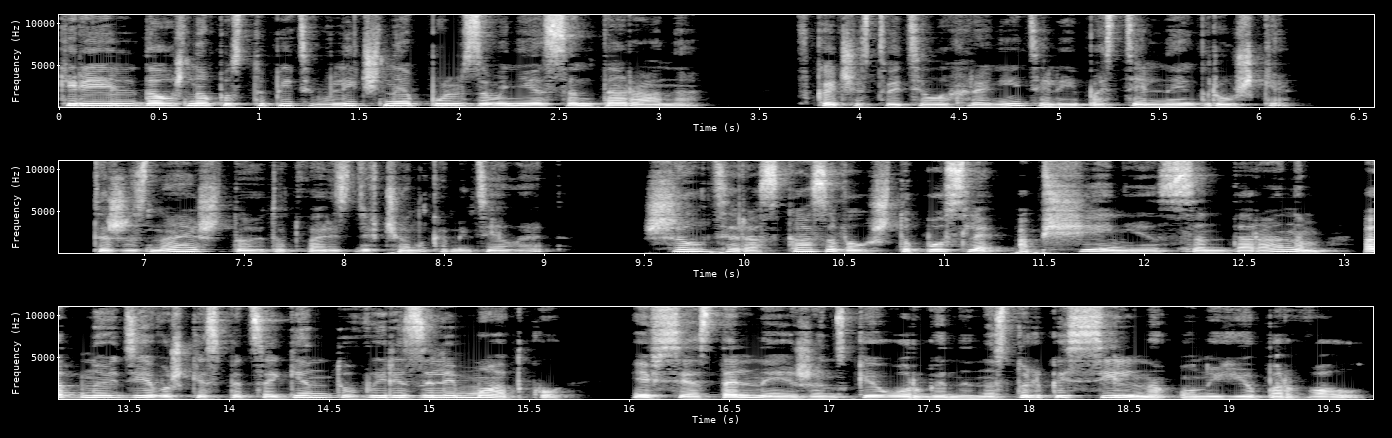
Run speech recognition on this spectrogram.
Кириэль должна поступить в личное пользование Сантарана в качестве телохранителя и постельной игрушки. Ты же знаешь, что эта тварь с девчонками делает. Шелти рассказывал, что после общения с Сантараном одной девушке-спецагенту вырезали матку и все остальные женские органы, настолько сильно он ее порвал.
